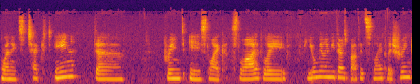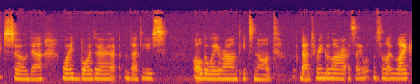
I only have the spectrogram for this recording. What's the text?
when it's checked in the print is like slightly few millimeters but it's slightly shrinked so the white border that is all the way around it's not that regular as I, as I like.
